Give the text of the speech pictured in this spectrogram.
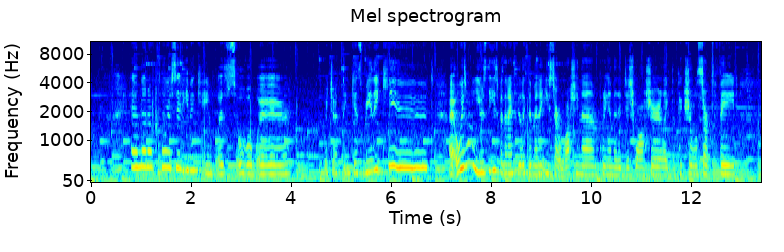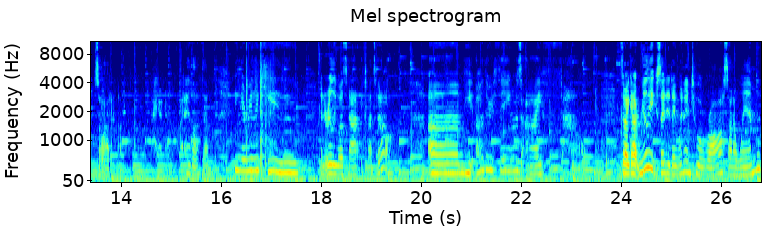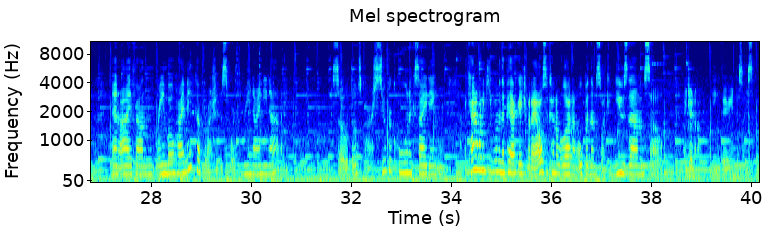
And then of course it even came with silverware, which I think is really cute. I always want to use these, but then I feel like the minute you start washing them, putting them in the dishwasher, like the picture will start to fade. So I don't know. I don't know, but I love them. I think they're really cute. And it really was not expensive at all. Um, the other things I found. So I got really excited. I went into a Ross on a whim and I found rainbow high makeup brushes for $3.99. So those are super cool and exciting. I kind of want to keep them in the package, but I also kind of want to open them so I can use them. So I don't know, being very indecisive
